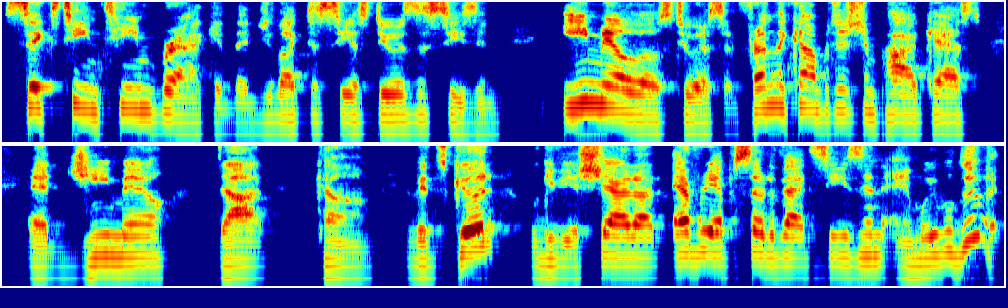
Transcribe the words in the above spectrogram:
16 team bracket that you'd like to see us do as a season, email those to us at friendlycompetitionpodcast at gmail.com. If it's good, we'll give you a shout out every episode of that season and we will do it.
